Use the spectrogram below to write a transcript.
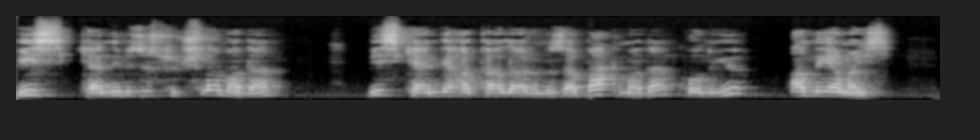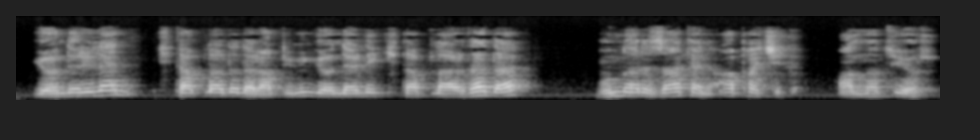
biz kendimizi suçlamadan, biz kendi hatalarımıza bakmadan konuyu anlayamayız. Gönderilen kitaplarda da, Rabbimin gönderdiği kitaplarda da bunları zaten apaçık anlatıyor.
